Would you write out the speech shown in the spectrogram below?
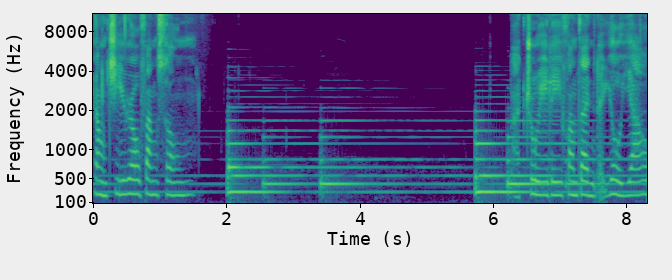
让肌肉放松，把注意力放在你的右腰，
